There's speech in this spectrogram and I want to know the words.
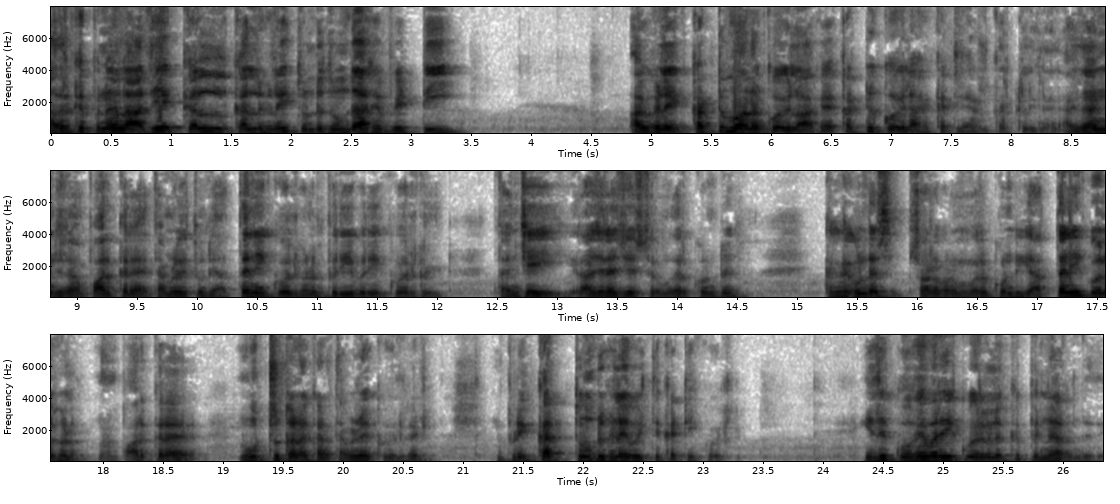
அதற்கு பின்னால் அதே கல் கல்லுகளை துண்டு துண்டாக வெட்டி அவர்களை கட்டுமான கோயிலாக கட்டுக்கோயிலாக கட்டினார்கள் கற்களினால். அதுதான் இன்று நாம் பார்க்கிற தமிழகத்தினுடைய அத்தனை கோயில்களும் பெரிய பெரிய கோயில்கள். தஞ்சை ராஜராஜேஸ்வரம் முதற்கொண்டு கங்கை கொண்ட சோழபுரம் முதற்கொண்டு அத்தனை கோயில்களும். நாம் பார்க்கிற நூற்றுக்கணக்கான தமிழக கோயில்கள் இப்படி கற்துண்டுகளை வைத்து கட்டிய கோயில்கள் இது குகைவரை கோயில்களுக்கு பின்னர் இருந்தது.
